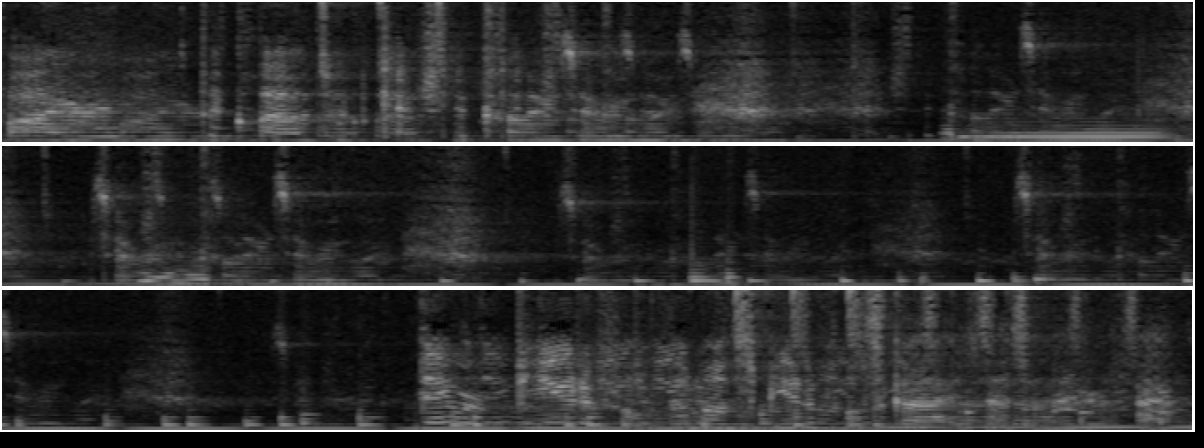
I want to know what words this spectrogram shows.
fire. The clouds would catch the colors everywhere. Colors everywhere. Colors everywhere. They were beautiful, the most beautiful skies, as a matter of fact.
